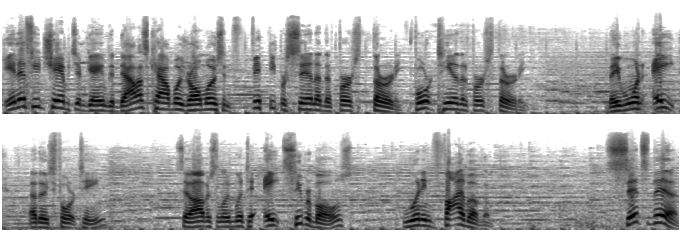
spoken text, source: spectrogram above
NFC Championship games, the Dallas Cowboys are almost in 50% of the first 30. 14 of the first 30. They won eight of those 14. So obviously went to eight Super Bowls, winning five of them. Since then,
